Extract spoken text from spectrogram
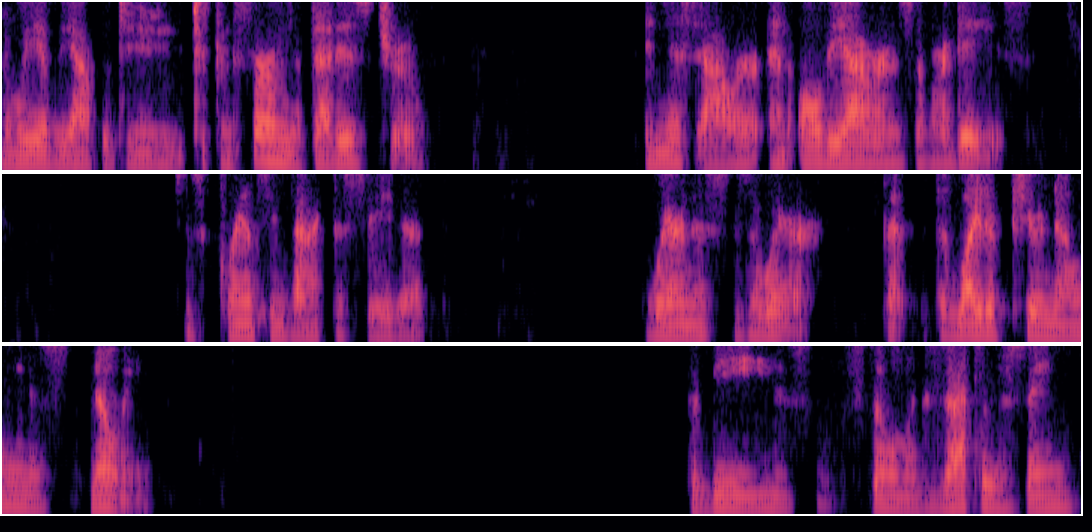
And we have the opportunity to confirm that that is true in this hour and all the hours of our days. Just glancing back to see that awareness is aware, that the light of pure knowing is knowing. The being is still in exactly the same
